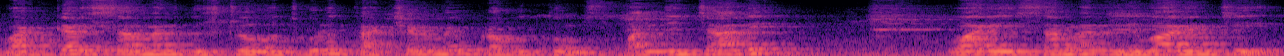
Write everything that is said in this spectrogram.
వర్కర్స్ సమ్మెను దృష్టిలో ఉంచుకుని తక్షణమే ప్రభుత్వం స్పందించాలి. వారి సమ్మెను నివారించి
